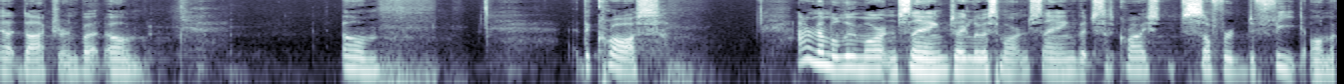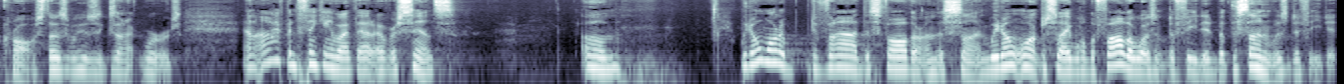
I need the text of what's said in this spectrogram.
at doctrine, but um, um, the cross I remember Lou Martyn saying, J. Louis Martyn saying that Christ suffered defeat on the cross. Those were his exact words. And I've been thinking about that ever since. Um, we don't want to divide this Father and the Son. We don't want to say, well, the Father wasn't defeated, but the Son was defeated.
